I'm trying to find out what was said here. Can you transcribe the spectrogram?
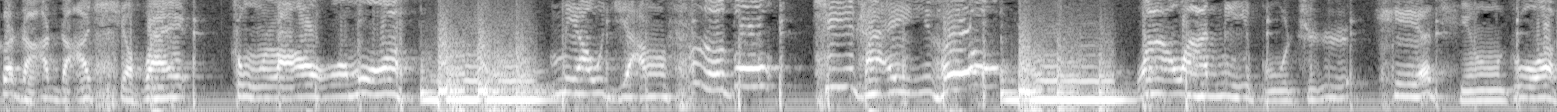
何喳喳气坏众老魔，妙将四毒齐开口。娃娃，你不知，且听着，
